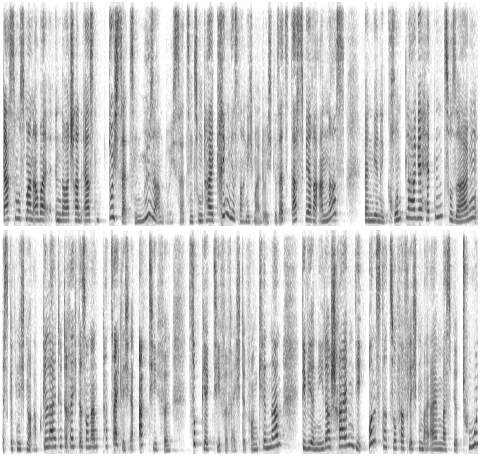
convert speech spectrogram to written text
Das muss man aber in Deutschland erst durchsetzen, mühsam durchsetzen. Zum Teil kriegen wir es noch nicht mal durchgesetzt. Das wäre anders, wenn wir eine Grundlage hätten, zu sagen, es gibt nicht nur abgeleitete Rechte, sondern tatsächliche, aktive, subjektive Rechte von Kindern, die wir niederschreiben, die uns dazu verpflichten, bei allem, was wir tun,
